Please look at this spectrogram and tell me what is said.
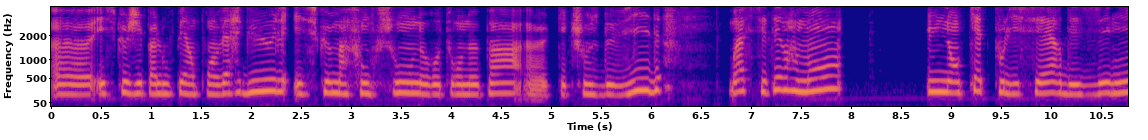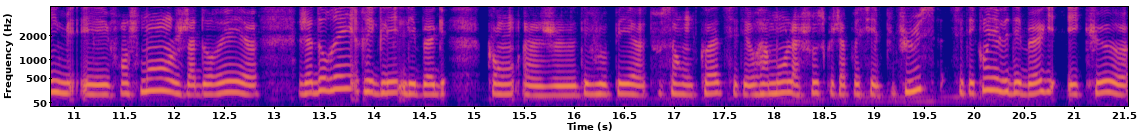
Euh, Est-ce que j'ai pas loupé un point virgule? Est-ce que ma fonction ne retourne pas? Euh, quelque chose de vide? Bref, c'était vraiment une enquête policière, des énigmes et franchement j'adorais euh, j'adorais régler les bugs quand euh, je développais euh, tout ça en code. C'était vraiment la chose que j'appréciais le plus c'était quand il y avait des bugs et que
